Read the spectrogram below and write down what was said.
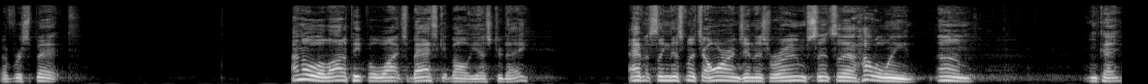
of respect. I know a lot of people watched basketball yesterday. I haven't seen this much orange in this room since uh, Halloween. Um, okay.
